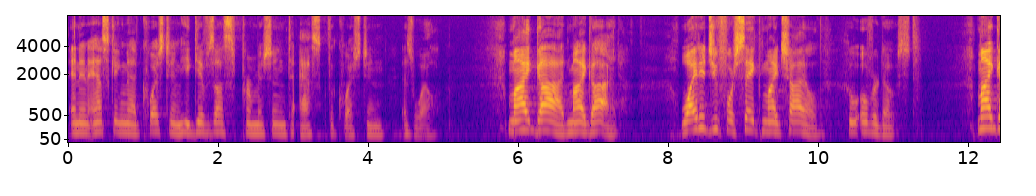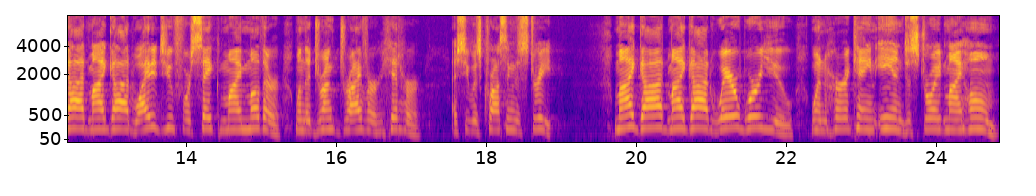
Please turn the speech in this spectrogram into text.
and in asking that question, he gives us permission to ask the question as well. My God, my God, why did you forsake my child who overdosed? My God, my God, why did you forsake my mother when the drunk driver hit her as she was crossing the street? My God, my God, where were you when Hurricane Ian destroyed my home?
